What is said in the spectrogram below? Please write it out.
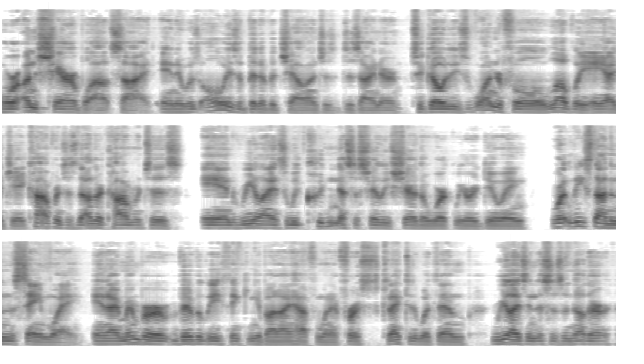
or unshareable outside. And it was always a bit of a challenge as a designer to go to these wonderful, lovely AIGA conferences and other conferences and realize we couldn't necessarily share the work we were doing or at least not in the same way. And I remember vividly thinking about IHAF when I first connected with them, realizing this is another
